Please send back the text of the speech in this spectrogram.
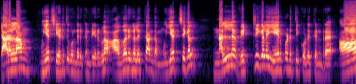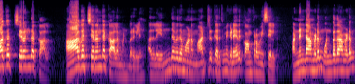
யாரெல்லாம் முயற்சி எடுத்துக்கொண்டிருக்கின்றீர்களோ அவர்களுக்கு அந்த முயற்சிகள் நல்ல வெற்றிகளை ஏற்படுத்தி கொடுக்கின்ற ஆகச்சிறந்த காலம். ஆகச்சிறந்த காலம் நண்பர்களே அதுல எந்த விதமான மாற்று கருத்துமே கிடையாது. காம்ப்ரமைஸே இல்லை. பன்னெண்டாம் இடம் ஒன்பதாம் இடம்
